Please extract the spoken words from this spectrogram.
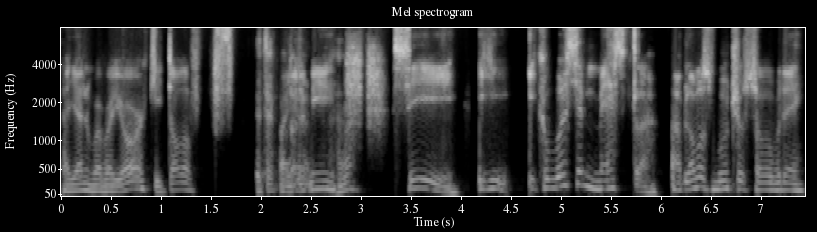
allá en Nueva York y todo. Este español. Para mí, Ajá. Sí, y, y como se mezcla, hablamos mucho sobre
